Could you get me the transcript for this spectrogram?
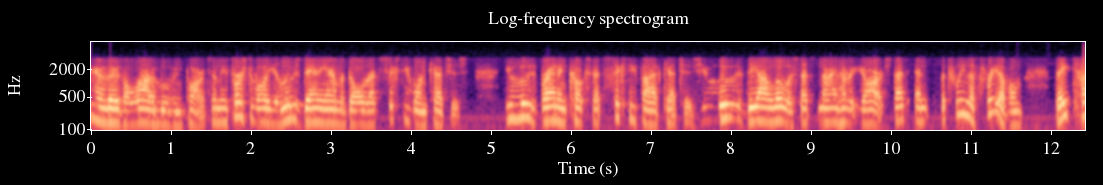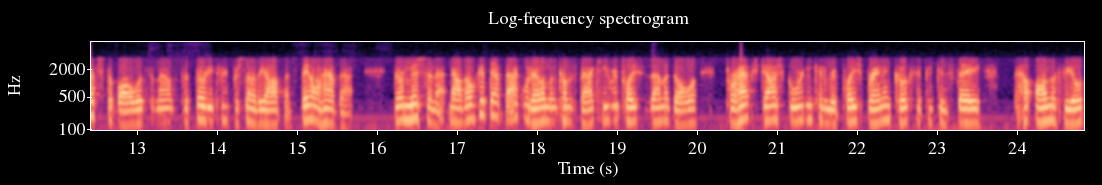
year, there's a lot of moving parts. I mean, first of all, you lose Danny Amendola, that's 61 catches. You lose Brandin Cooks, that's 65 catches. You lose Dion Lewis, that's 900 yards. That and between the three of them, they touch the ball, which amounts to 33% of the offense. They don't have that. They're missing that. Now they'll get that back when Edelman comes back. He replaces Amendola. Perhaps Josh Gordon can replace Brandin Cooks if he can stay on the field.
